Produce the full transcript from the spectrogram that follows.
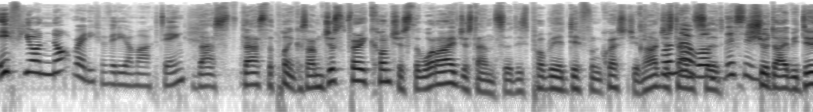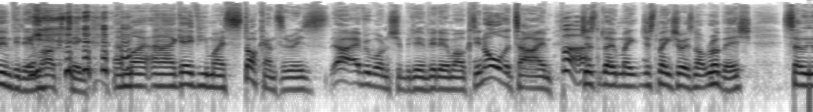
if you're not ready for video marketing, that's that's the point because I'm just very conscious that what I've just answered is probably a different question. I've just well, no, answered, well, is... should I be doing video marketing? and my and I gave you my stock answer is oh, everyone should be doing video marketing all the time. But just don't make just make sure it's not rubbish. So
